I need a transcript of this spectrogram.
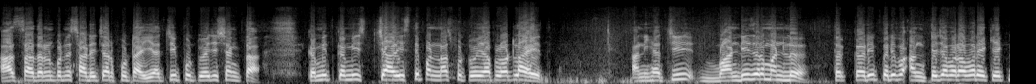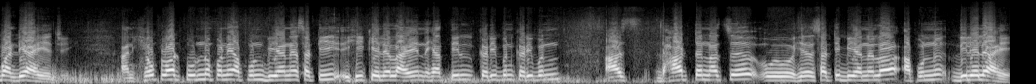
आज साधारणपणे साडेचार फूट आहे. याची फुटव्याची क्षमता कमीत कमी चाळीस ते पन्नास फुटवे या प्लॉटला आहेत. आणि ह्याची बांडी जर म्हणलं तर करीब करीब अंगठ्याच्या बरोबर एक एक बांडी आहे याची. आणि हे प्लॉट पूर्णपणे आपण बियाण्यासाठी ही केलेला आहे. ह्यातील करीबन करीबन आज दहा टनाचं ह्यासाठी बियाण्याला आपण दिलेलं आहे.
